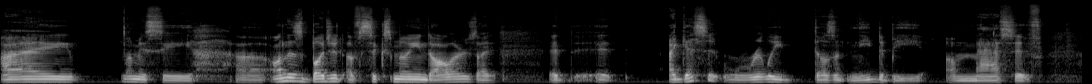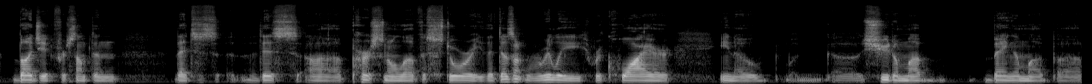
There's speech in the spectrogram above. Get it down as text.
I let me see. Uh, on this budget of six million dollars, I it it I guess it really doesn't need to be a massive budget for something that's this uh, personal of a story that doesn't really require, you know, uh, shoot 'em up, bang 'em up uh,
